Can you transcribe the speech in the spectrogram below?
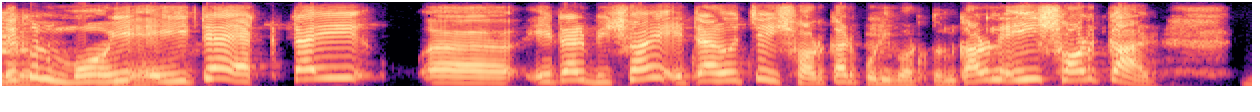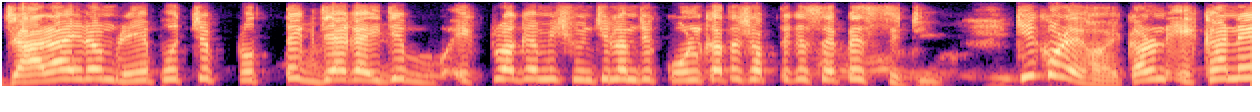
দেখুন মই- এইটা একটাই এটার বিষয় এটা হচ্ছে এই সরকার পরিবর্তন। কারণ এই সরকার যারা এরম রেপ হচ্ছে প্রত্যেক জায়গায় যে একটু আগে আমি শুনছিলাম যে কলকাতা সব থেকে সেফেস্ট সিটি কি করে হয়? কারণ এখানে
